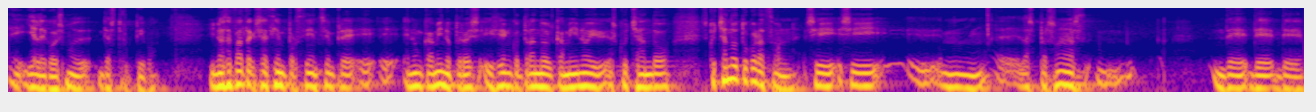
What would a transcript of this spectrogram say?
eh, y el egoísmo destructivo. Y no hace falta que sea 100% siempre eh, eh, en un camino, pero ir encontrando el camino y escuchando, escuchando tu corazón. Si, si mm, las personas de,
